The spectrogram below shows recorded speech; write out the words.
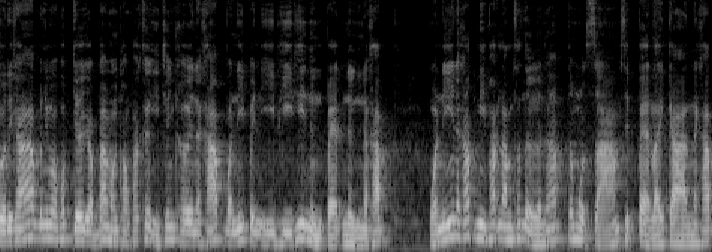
สวัสดีครับ วันนี้มาพบเจอกับบ้านวังทองพักเครื่องอีกเช่นเคยนะครับ วันนี้เป็น EP ที่ 181 นะครับ วันนี้นะครับมีพระนำเสนอนะครับ ทั้งหมด 38 รายการนะครับ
